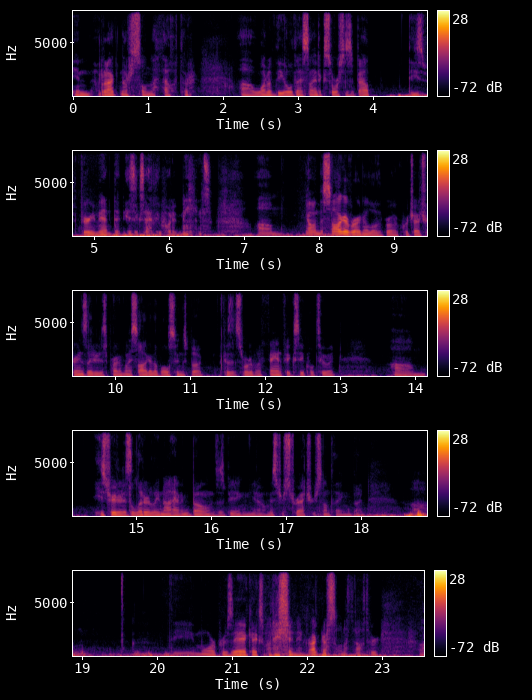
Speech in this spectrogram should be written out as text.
in Ragnarssonarþáttur, uh, one of the old Icelandic sources about these very men, that is exactly what it means. Um, now, in the Saga of Ragnar Lothbrok, which I translated as part of my Saga the Volsungs book, because it's sort of a fanfic sequel to it, um, he's treated as literally not having bones, as being, you know, Mr. Stretch or something. But more prosaic explanation in Ragnarssonarþáttur uh,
